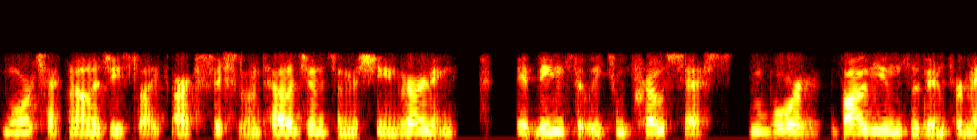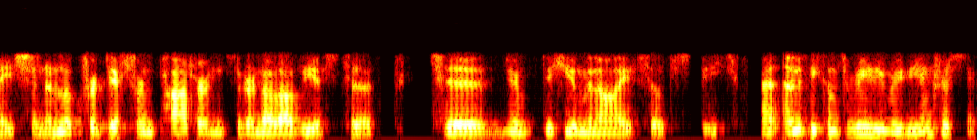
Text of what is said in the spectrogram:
more technologies like artificial intelligence and machine learning, it means that we can process more volumes of information and look for different patterns that are not obvious to to you know, the human eye, so to speak. And, and it becomes really, really interesting.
